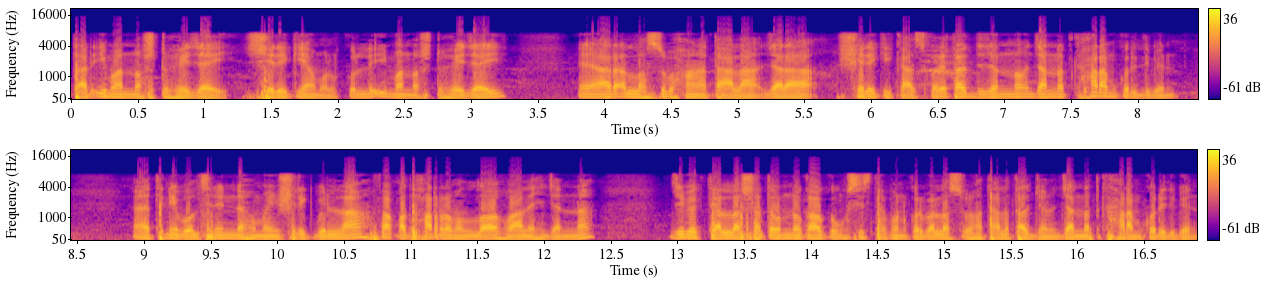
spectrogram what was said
তার ইমান নষ্ট হয়ে যায়। সেরেকি আমল করলে ইমান নষ্ট হয়ে যায়। আর আল্লাহ সুবহানা তাআলা যারা সেরেকি কাজ করে তাদের জন্য জান্নাতকে হারাম করে দিবেন। তিনি বলছেন, ইন্নাহু মান ইউশরিক বিল্লাহ ফাকাদ হারামাল্লাহু আলাইহি জান্না যে ব্যক্তি আল্লাহর সাথে অন্য কাউকে স্থাপন করবে, আল্লাহ ওয়া তার জন্য জান্নাতকে হারাম করে দিবেন।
